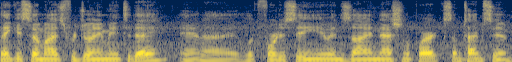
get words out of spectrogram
Thank you so much for joining me today, and I look forward to seeing you in Zion National Park sometime soon.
